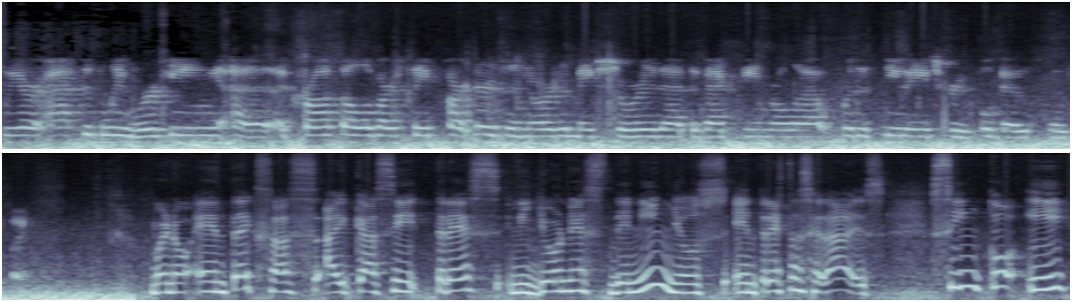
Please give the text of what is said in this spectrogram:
We are actively working uh, across all of our state partners in order to make sure that the vaccine rollout for this new age group will go smoothly. Bueno, en Texas hay casi 3 millones de niños entre estas edades, 5 y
